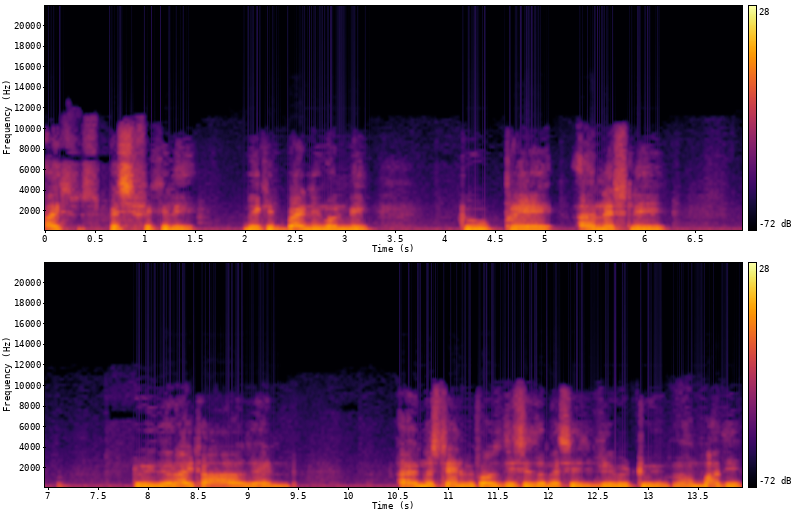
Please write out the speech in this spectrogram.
I specifically make it binding on me to pray earnestly during the night hours and I understand because this is the message delivered to Mahdi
